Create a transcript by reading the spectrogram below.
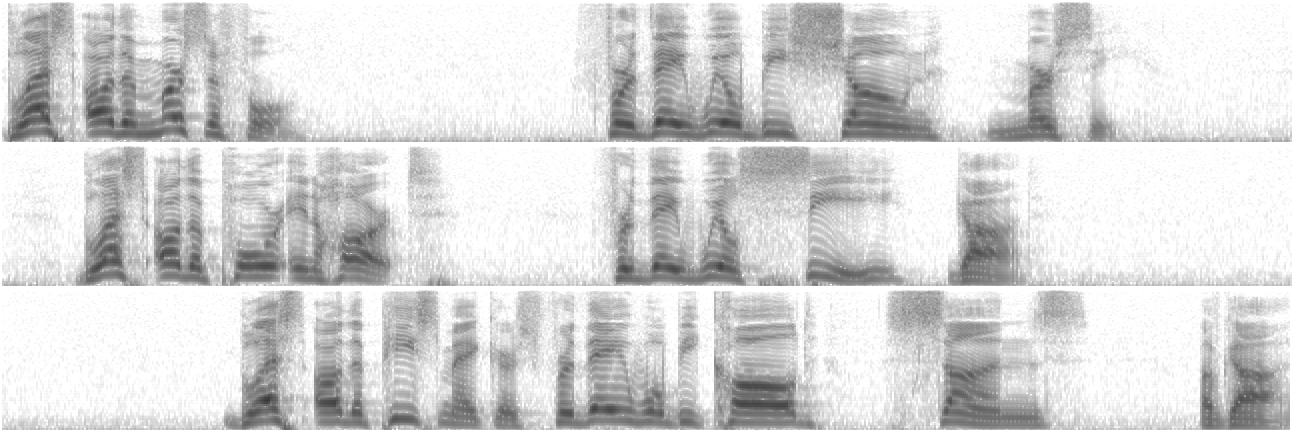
Blessed are the merciful, for they will be shown mercy. Blessed are the poor in heart, for they will see God. Blessed are the peacemakers, for they will be called sons of God.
